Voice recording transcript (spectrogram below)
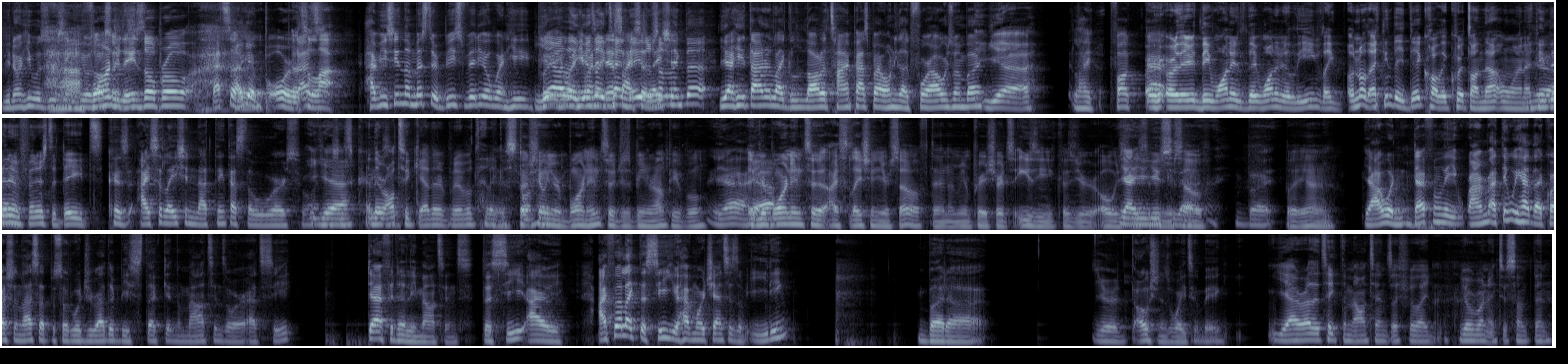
You know he was using. Ah, he was 400 also days though, bro. That's a I get bored. That's a lot. Have you seen the Mr. Beast video when he put, Yeah, when like he was went like in ten days or something like that. Yeah, he thought it like a lot of time passed by, only like four hours went by. Yeah. Like fuck Or, or they, they wanted they wanted to leave like oh no I think they did call it quits on that one I think they didn't finish the dates Because isolation, I think that's the worst one. Yeah just and they're all together but it was like a storm Especially when you're born into just being around people. Yeah, If Yeah. you're born into isolation yourself, then I mean, I'm pretty sure it's easy because you're always yeah, used you're used being to yourself. that. But But yeah, yeah, I wouldn't definitely. I, I think we had that question last episode. Would you rather be stuck in the mountains or at sea? Definitely mountains. The sea, I I feel like the sea you have more chances of eating, but uh, your ocean is way too big. yeah I'd rather take the mountains I feel like you'll run into something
